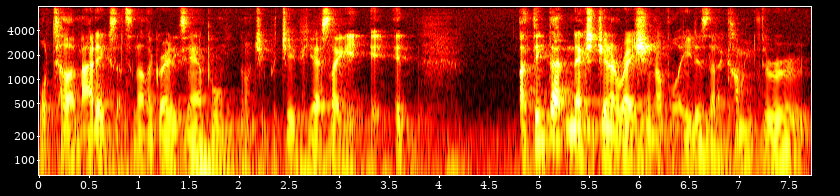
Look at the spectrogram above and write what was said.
or telematics. That's another great example. Or G- with GPS, like it, it, it, I think that next generation of leaders that are coming through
